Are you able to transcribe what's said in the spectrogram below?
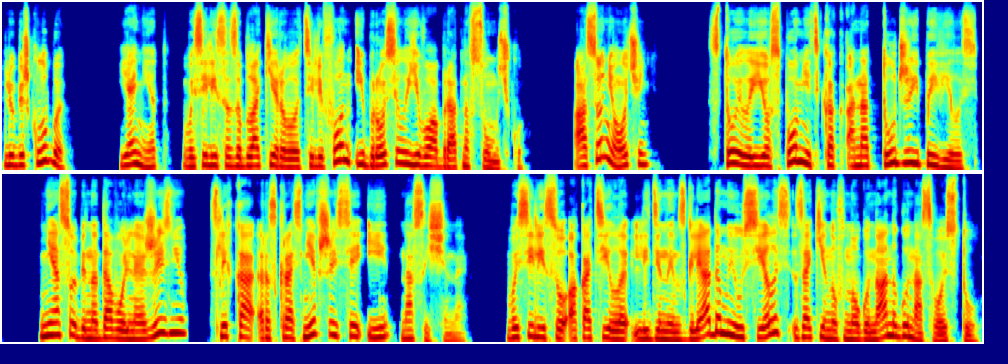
Любишь клубы?» «Я нет». Василиса заблокировала телефон и бросила его обратно в сумочку. «А Соня очень». Стоило ее вспомнить, как она тут же и появилась. Не особенно довольная жизнью, слегка раскрасневшаяся и насыщенная. Василису окатила ледяным взглядом и уселась, закинув ногу на ногу на свой стул.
